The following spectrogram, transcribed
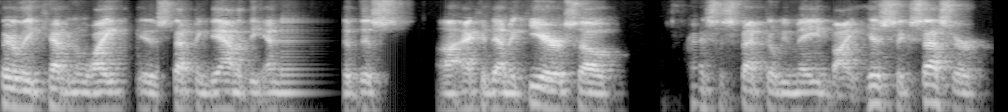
clearly Kevin White is stepping down at the end of this uh, academic year. So I suspect it'll be made by his successor.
